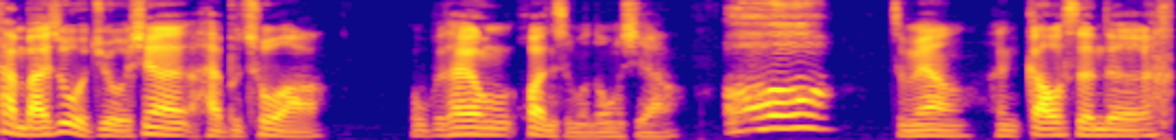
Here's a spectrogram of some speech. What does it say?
坦白说，我觉得我现在还不错啊，我不太用换什么东西啊。哦，怎么样？很高深的，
